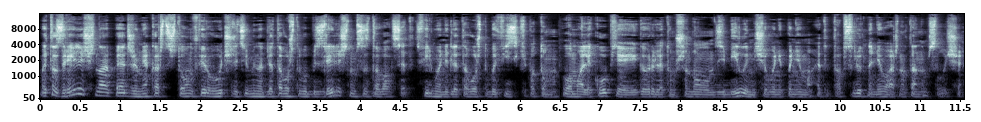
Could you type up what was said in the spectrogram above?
это зрелищно, опять же, мне кажется, что он в первую очередь именно для того, чтобы быть зрелищным создавался этот фильм, а не для того, чтобы физики потом ломали копья и говорили о том, что Нолан дебил и ничего не понимает. Это абсолютно не важно в данном случае случае.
